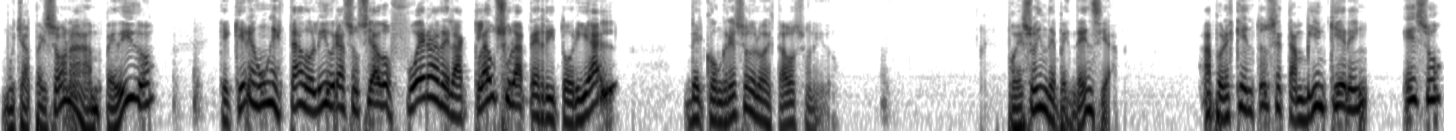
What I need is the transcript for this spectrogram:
Muchas personas han pedido que quieren un Estado libre asociado fuera de la cláusula territorial del Congreso de los Estados Unidos. Pues eso es independencia. Ah, pero es que entonces también quieren eso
